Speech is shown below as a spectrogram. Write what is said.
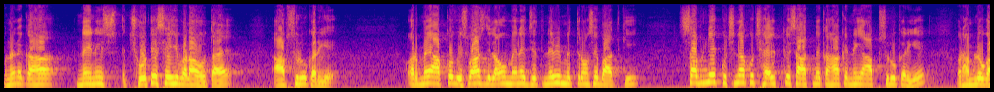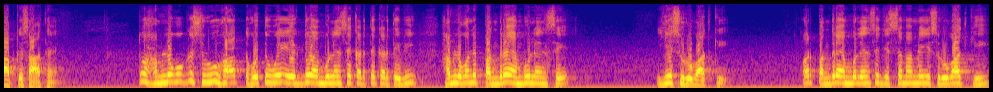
उन्होंने कहा नहीं नहीं छोटे से ही बड़ा होता है आप शुरू करिए। और मैं आपको विश्वास दिलाऊं, मैंने जितने भी मित्रों से बात की सबने कुछ ना कुछ हेल्प के साथ में कहा कि नहीं, आप शुरू करिए और हम लोग आपके साथ हैं। तो हम लोगों के शुरुआत होते हुए एक दो एम्बुलेंसें करते करते भी हम लोगों ने पंद्रह एंबुलेंस ये शुरुआत की। और पंद्रह एंबुलेंस जिस समय हमने ये शुरुआत की,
